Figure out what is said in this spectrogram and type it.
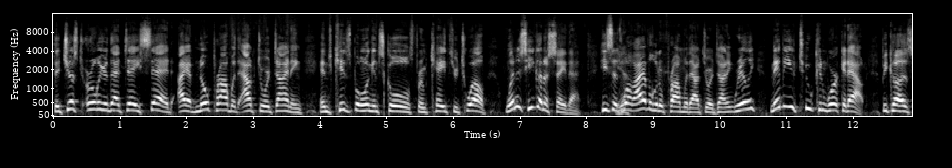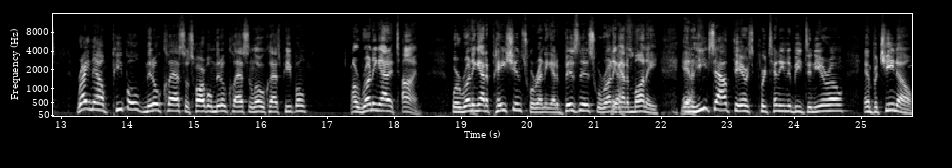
that just earlier that day said, I have no problem with outdoor dining and kids belong in schools from K through 12. When is he going to say that? He says, Yeah. Well, I have a little problem with outdoor dining. Really? Maybe you two can work it out. Because right now, people, middle class, those horrible middle class and lower class people, are running out of time. We're running out of patience. We're running out of business. We're running Yes. out of money. And Yes. he's out there pretending to be De Niro and Pacino.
